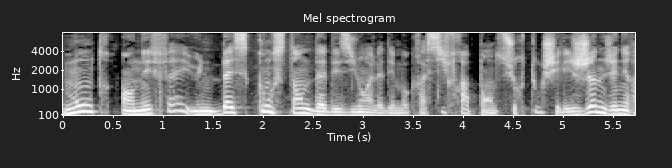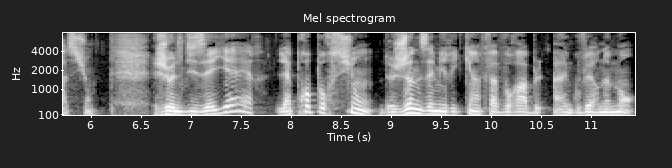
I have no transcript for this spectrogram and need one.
montrent en effet une baisse constante d'adhésion à la démocratie frappante, surtout chez les jeunes générations. Je le disais hier, la proportion de jeunes Américains favorables à un gouvernement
